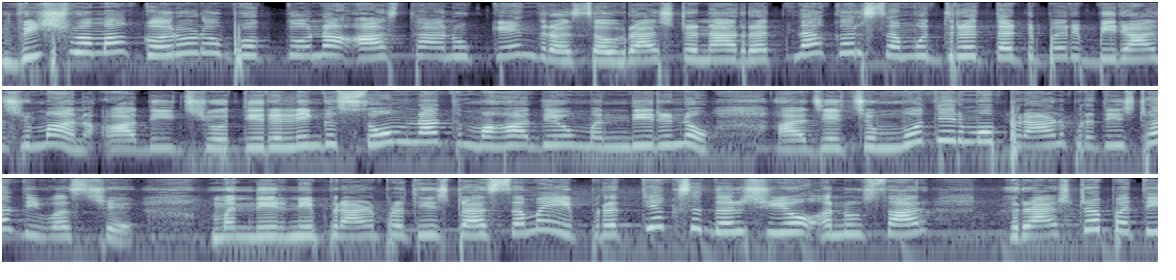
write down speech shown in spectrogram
વિશ્વમાં કરોડો ભક્તોના આસ્થાનું કેન્દ્ર સૌરાષ્ટ્રના રત્નાકર સમુદ્ર તટ પર બિરાજમાન આદિ જ્યોતિર્લિંગ સોમનાથ મહાદેવ મંદિરનો આજે ચુમ્મોતેરમો પ્રાણ પ્રતિષ્ઠા દિવસ છે. મંદિરની પ્રાણ પ્રતિષ્ઠા સમયે પ્રત્યક્ષદર્શીઓ અનુસાર રાષ્ટ્રપતિ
